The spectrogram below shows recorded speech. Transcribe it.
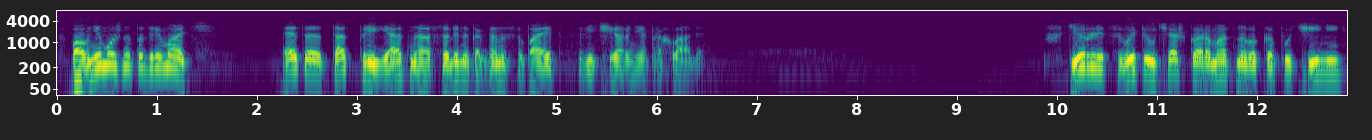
Вполне можно подремать. Это так приятно, особенно когда наступает вечерняя прохлада. Штирлиц выпил чашку ароматного капучини,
